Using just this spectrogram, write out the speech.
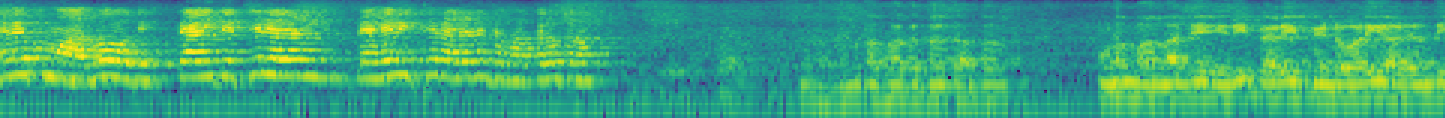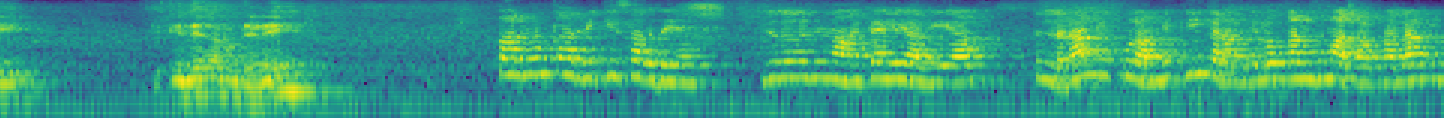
ਐਵੇਂ ਬਿਮਾਰ ਹੋਵੋਗੇ। ਪੈਲੀ ਤੇ ਇੱਥੇ ਰਹਿ ਜਾਣੀ ਹੈ, ਪੈਸੇ ਵੀ ਇੱਥੇ ਰਹਿ ਜਾਣੇ ਦਫਾ ਕਰੋ ਕਰਾਂ। ਰੱਬ ਨੂੰ ਦਫਾ ਕਿੱਦਾਂ ਕਰਦਾ? ਹੁਣ ਮੰਨ ਲਾ ਜੇ ਇਹਦੀ ਪੈਲੀ ਪਿੰਡ ਵਾਲੀ ਆ ਜਾਂਦੀ ਤੇ ਇਹਨੇ ਸਾਨੂੰ ਦੇਣੇ ਸੀ? ਪਰ ਹੁਣ ਕਰ ਵੀ ਕੀ ਸਕਦੇ ਆ? ਜਦੋਂ ਉਹਦੇ ਨਾ ਪੈਸੇ ਆ ਗਏ ਆ ਤੇ ਲੜਾਂਗੇ ਘੁਲਾਂਗੇ ਕੀ ਕਰਾਂਗੇ? ਲੋਕਾਂ ਨੂੰ ਤਮਾਸ਼ਾ ਖਾ ਲਾਂਗੇ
